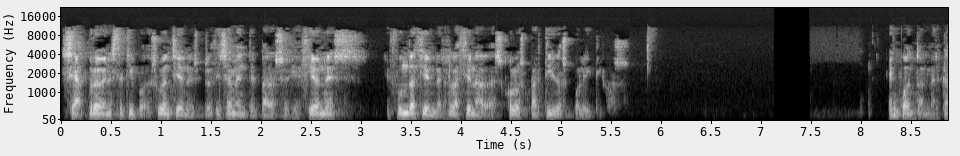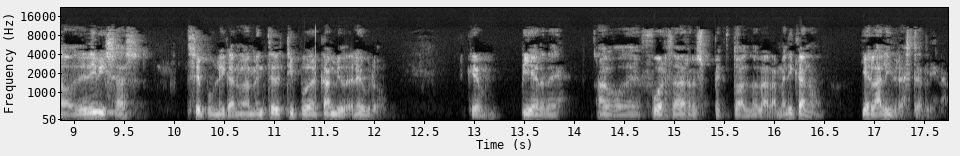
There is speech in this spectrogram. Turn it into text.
se aprueben este tipo de subvenciones precisamente para asociaciones fundaciones relacionadas con los partidos políticos. En cuanto al mercado de divisas, se publica nuevamente el tipo de cambio del euro, que pierde algo de fuerza respecto al dólar americano y a la libra esterlina.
